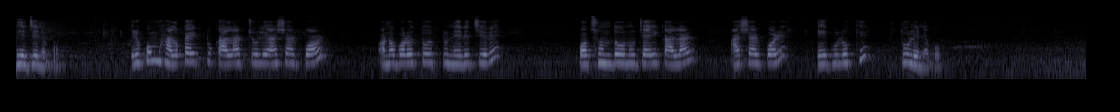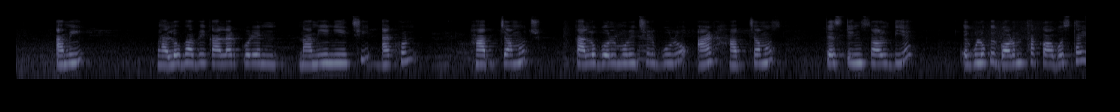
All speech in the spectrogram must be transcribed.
ভেজে নেব। এরকম হালকা একটু কালার চলে আসার পর অনবরত একটু নেড়ে চেড়ে পছন্দ অনুযায়ী কালার আসার পরে এগুলোকে তুলে নেব। আমি ভালোভাবে কালার করে নামিয়ে নিয়েছি। এখন হাফ চামচ কালো গোলমরিচের গুঁড়ো আর হাফ চামচ টেস্টিং সল্ট দিয়ে এগুলোকে গরম থাকা অবস্থায়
